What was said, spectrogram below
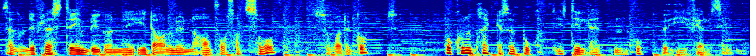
Selv om de fleste innbyggerne i dalen under ham fortsatt sov, så var det godt å kunne trekke seg bort i stillheten oppe i fjellsiden.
